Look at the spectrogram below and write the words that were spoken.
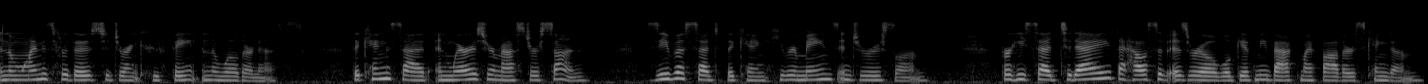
and the wine is for those to drink who faint in the wilderness. The king said, And where is your master's son? Ziba said to the king, He remains in Jerusalem. For he said, Today the house of Israel will give me back my father's kingdom.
